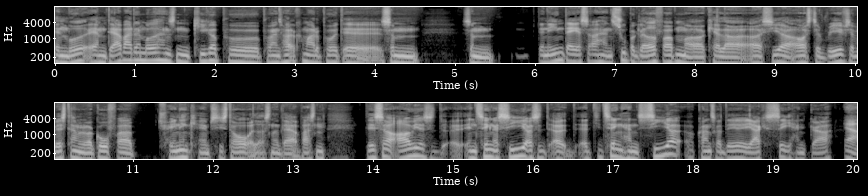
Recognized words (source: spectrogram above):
den måde, jamen, det er bare den måde, han sådan kigger på, på hans holdkammerater på, det, øh, som, som den ene dag, så er han super glad for dem, og kalder og siger, Austin Reeves, jeg vidste, han var god fra training camp sidste år, eller sådan noget der, bare sådan, det er så obvious øh, en ting at sige, og, så, og, de ting, han siger, kontra det, jeg kan se, han gør, Ja.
